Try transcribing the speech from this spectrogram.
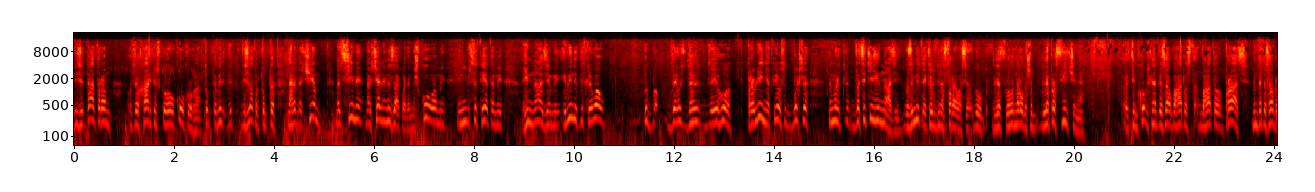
візитатором цього Харківського округа, тобто він- візитатор, тобто наглядачем над всіми навчальними закладами, школами, університетами, гімназіями. І він їх відкривав тут за його, правління відкрилося більше ну, може, 20 гімназій. Розумієте, яка людина старалася ну, для свого народу, щоб для просвічення. Е, Тимковський написав багато багато праць. Він написав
